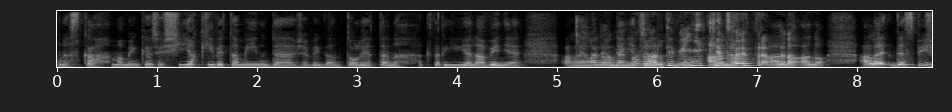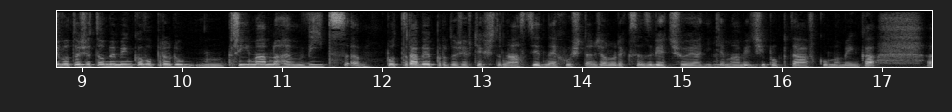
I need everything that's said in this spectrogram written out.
dneska maminky řeší, jaký vitamin D, že Vigantol je ten, který je na vině. Ale Hledáme pořád to... ty výniky, ano, to je pravda. Ano, ano. Ale jde spíš o to, že to miminko opravdu mm, přijímá mnohem víc eh, potravy, protože v těch 14 dnech už ten žaludek se zvětšuje a dítě má mhm. větší poptávku. Maminka eh,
